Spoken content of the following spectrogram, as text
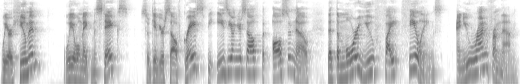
We are human. We will make mistakes. So give yourself grace, be easy on yourself, but also know that the more you fight feelings and you run from them,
